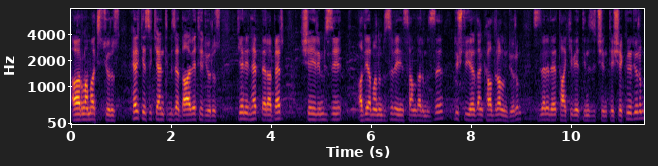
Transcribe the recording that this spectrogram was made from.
ağırlamak istiyoruz. Herkesi kentimize davet ediyoruz. Gelin hep beraber şehrimizi, Adıyaman'ımızı ve insanlarımızı düştüğü yerden kaldıralım diyorum. Sizlere de takip ettiğiniz için teşekkür ediyorum.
